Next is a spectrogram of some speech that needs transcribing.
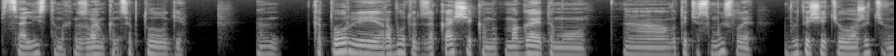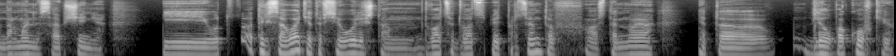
специалисты, мы их называем концептологи, э, которые работают с заказчиком и помогают ему э, вот эти смыслы вытащить и уложить в нормальное сообщение. И вот отрисовать это всего лишь там 20-25%, а остальное это для упаковки.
